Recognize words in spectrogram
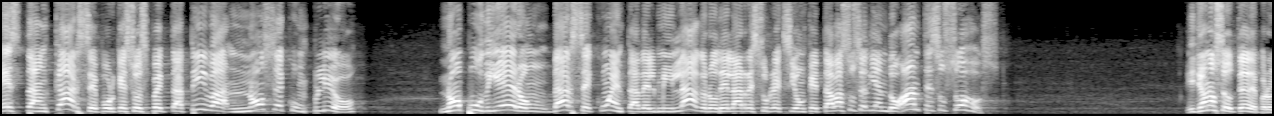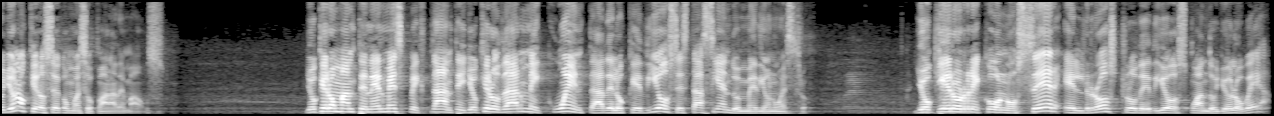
estancarse porque su expectativa no se cumplió, no pudieron darse cuenta del milagro de la resurrección que estaba sucediendo ante sus ojos. Y yo no sé ustedes, pero yo no quiero ser como esos panas de Maus. Yo quiero mantenerme expectante, yo quiero darme cuenta de lo que Dios está haciendo en medio nuestro. Yo quiero reconocer el rostro de Dios cuando yo lo vea.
